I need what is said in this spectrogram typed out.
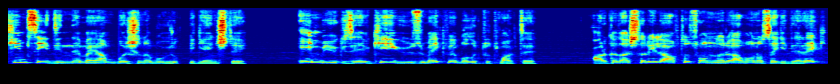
Kimseyi dinlemeyen başına buyruk bir gençti. En büyük zevki yüzmek ve balık tutmaktı. Arkadaşlarıyla hafta sonları Avanos'a giderek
